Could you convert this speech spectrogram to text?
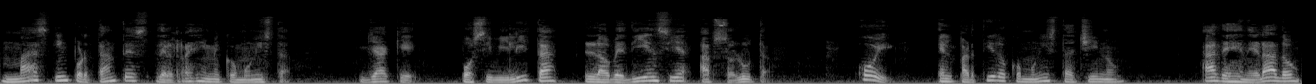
más importantes del régimen comunista, ya que posibilita la obediencia absoluta. Hoy, el Partido Comunista Chino ha degenerado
